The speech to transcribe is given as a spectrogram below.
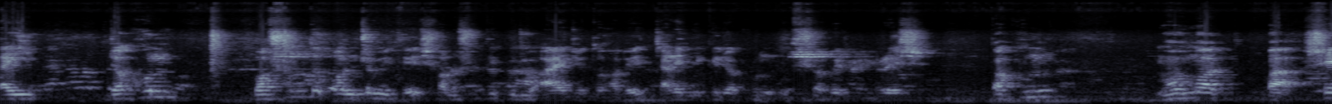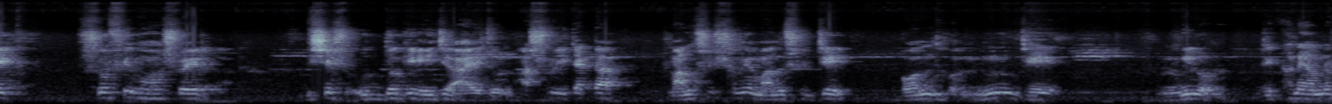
তাই যখন বসন্ত পঞ্চমীতে সরস্বতী পুজো আয়োজিত হবে, চারিদিকে যখন উৎসবের রেশ, তখন মোহাম্মদ বা শেখ শফি মহাশয়ের বিশেষ উদ্যোগে এই যে আয়োজন, আসলে এটা একটা মানুষের সঙ্গে মানুষের যে বন্ধন যে মিলন, যেখানে আমরা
